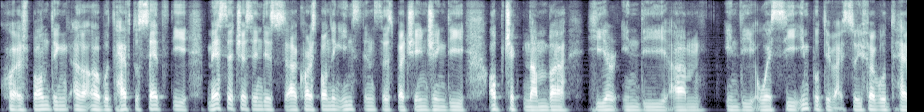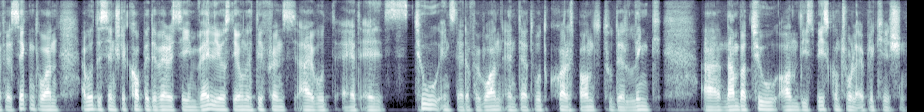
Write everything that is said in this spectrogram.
corresponding, uh, I would have to set the messages in these uh, corresponding instances by changing the object number here in the um, in the OSC input device. So if I would have a second one, I would essentially copy the very same values. The only difference I would add a 2 instead of a 1, and that would correspond to the link uh, number 2 on the space controller application.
